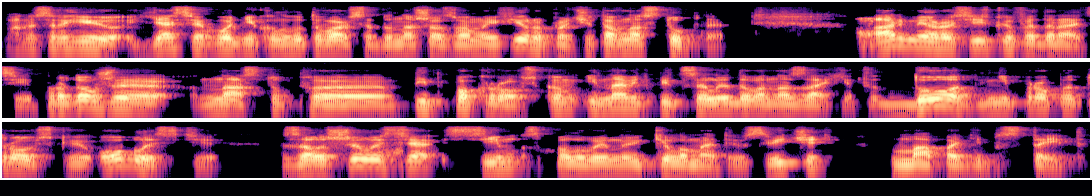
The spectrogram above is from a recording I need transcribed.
Пане Сергію, я сьогодні, коли готувався до нашого з вами ефіру, прочитав наступне: армія Російської Федерації продовжує наступ е, під Покровськом і навіть під Селидово на захід до Дніпропетровської області залишилося 7,5 кілометрів. Свідчить мапа Діпстейт.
